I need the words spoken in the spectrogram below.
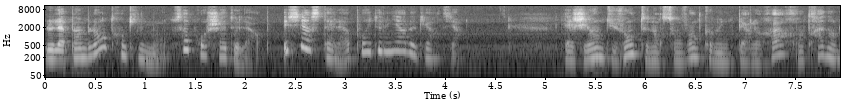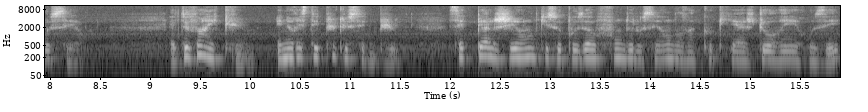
Le lapin blanc, tranquillement, s'approcha de l'arbre et s'y installa pour y devenir le gardien. La géante du vent, tenant son ventre comme une perle rare, rentra dans l'océan. Elle devint écume, et ne restait plus que cette bulle, cette perle géante qui se posa au fond de l'océan dans un coquillage doré et rosé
